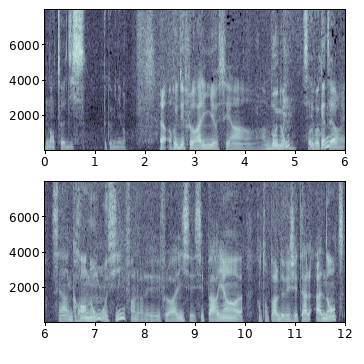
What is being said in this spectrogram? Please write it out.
Nantes 10 plus communément. Alors rue des Floralies, euh, c'est un, un beau nom. C'est évocateur, ouais. C'est un grand nom aussi. Enfin, le- les Floralies, c'est, pas rien euh, quand on parle de végétal à Nantes.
